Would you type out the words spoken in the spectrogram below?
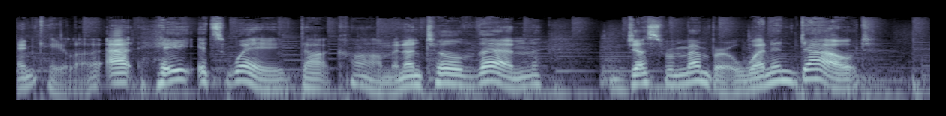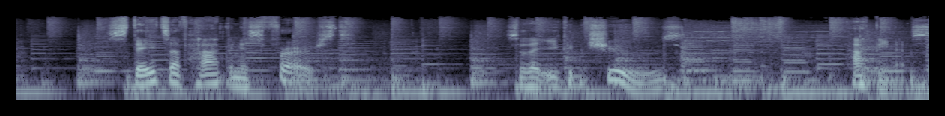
and Kayla at heyitsway.com. And until then, just remember when in doubt, states of happiness first so that you could choose happiness.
